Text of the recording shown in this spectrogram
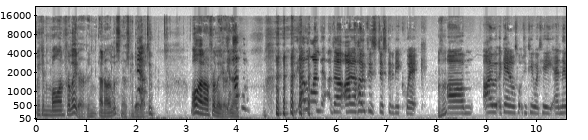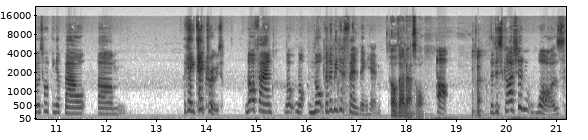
we can mull on for later, and, and our listeners can do that too. Mull that on for later. The You other, the other one that I hope is just going to be quick. Mhm. Um, I again I was watching TYT and they were talking about um, okay Ted Cruz. Not a fan. Not not not going to be defending him. Oh, that asshole. But the discussion was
